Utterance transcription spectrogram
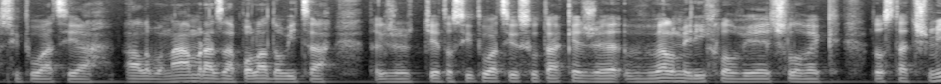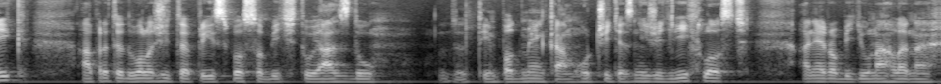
situácia, alebo námraza, poladovica. Takže tieto situácie sú také, že veľmi rýchlo vie človek dostať šmik a preto je dôležité prispôsobiť tú jazdu tým podmienkám určite znižiť rýchlosť a nerobiť unáhlené e,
